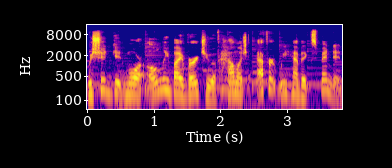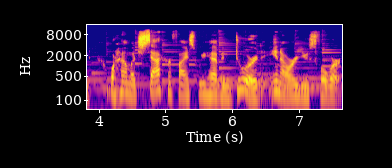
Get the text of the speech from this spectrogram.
We should get more only by virtue of how much effort we have expended or how much sacrifice we have endured in our useful work.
